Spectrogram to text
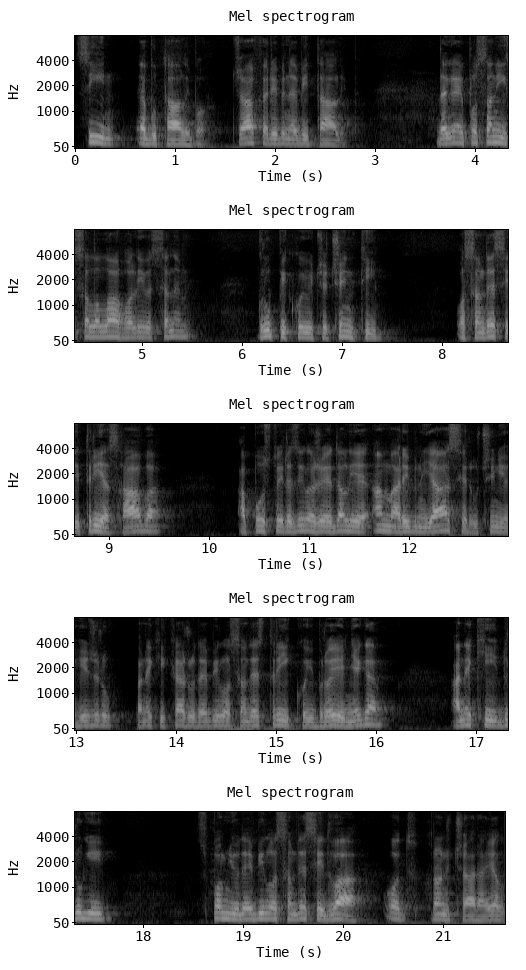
sin Ebu Talibov, Džafer ibn Ebi Talib. Da ga je poslanik sallallahu alaihi ve sellem grupi koju će činiti 83 ashaba, a postoji razilaže da li je Amar ibn Jasir učinio hijđru, pa neki kažu da je bilo 83 koji broje njega, a neki drugi spomnju da je bilo 82 od hroničara jel,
